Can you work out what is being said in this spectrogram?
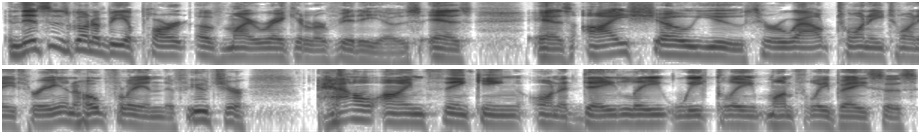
And this is going to be a part of my regular videos as as I show you throughout 2023 and hopefully in the future how I'm thinking on a daily, weekly, monthly basis,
